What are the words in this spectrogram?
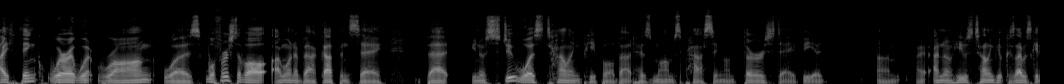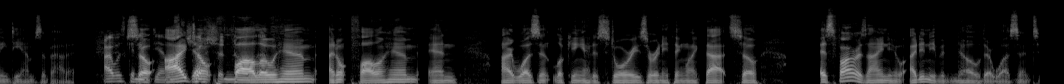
I think where I went wrong was well, first of all, I want to back up and say that you know Stu was telling people about his mom's passing on Thursday via. Um, I, I know he was telling people because I was getting DMs about it. I was getting so DMs. I Jeff don't follow him. I don't follow him, and I wasn't looking at his stories or anything like that. So, as far as I knew, I didn't even know there wasn't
